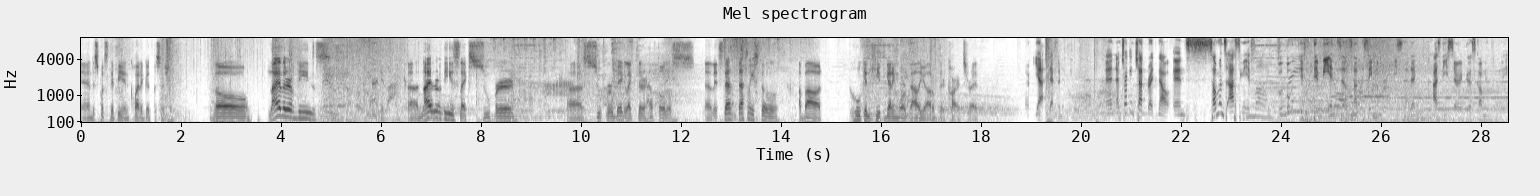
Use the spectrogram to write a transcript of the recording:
And this puts Dippy in quite a good position. Though neither of these uh, neither of these like super uh, super big like their health totals uh, it's de- definitely still about who can keep getting more value out of their cards right Yeah, definitely. And I'm checking chat right now, and someone's asking if My b- b- if Dippy and Zels have the same number of pieces in the deck as the Sericus come into play.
